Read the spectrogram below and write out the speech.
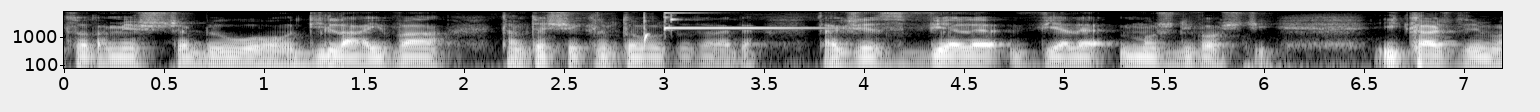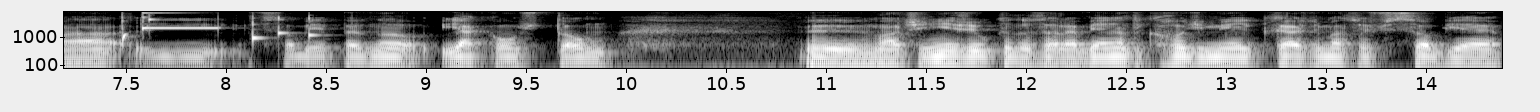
co tam jeszcze było, D-Live'a, tam też się kryptowalutą zarabia. Także jest wiele, wiele możliwości. I każdy ma i w sobie pewno jakąś tą, yy, znaczy nie żyłkę do zarabiania, tylko chodzi mi, każdy ma coś w sobie,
